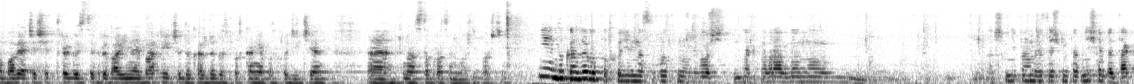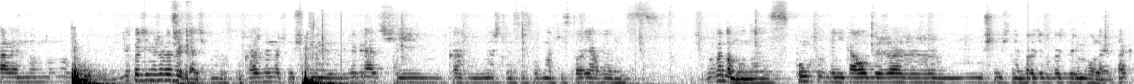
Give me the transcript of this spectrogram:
Obawiacie się któregoś z tych rywali najbardziej, czy do każdego spotkania podchodzicie na 100% możliwości? Nie, do każdego podchodzimy na 100% możliwości. Tak naprawdę, no. Znaczy nie powiem, że jesteśmy pewni siebie, tak, ale no, no, no, wychodzimy, żeby wygrać po prostu. Każdy mecz musimy wygrać i każdy mecz to jest osobna historia, więc no wiadomo, no, z punktów wynikałoby, że, że, że musimy się najbardziej wybrać Dream Volley, tak?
